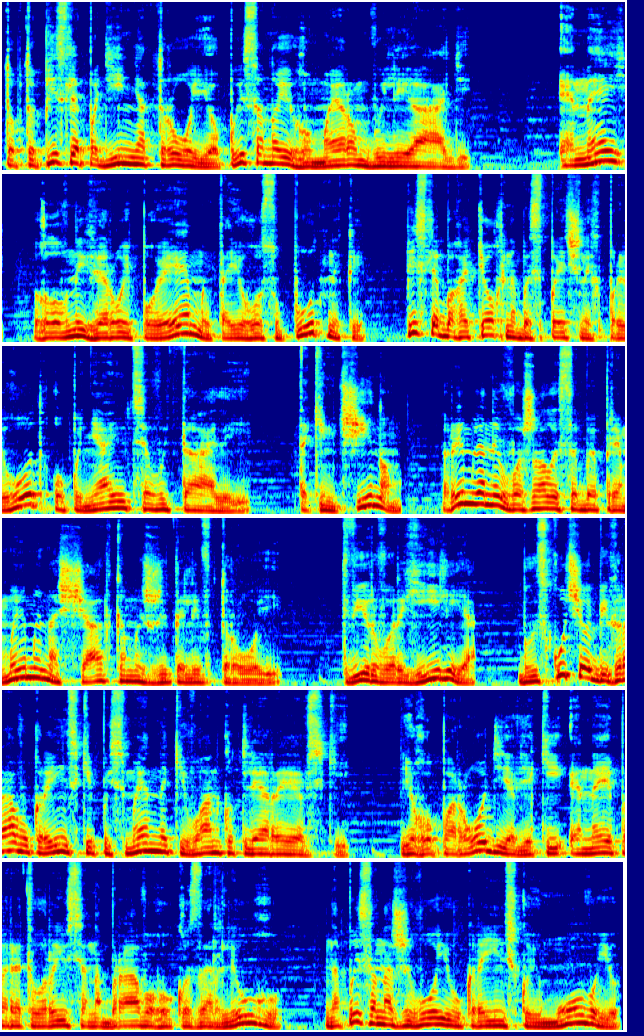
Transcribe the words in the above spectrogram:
тобто після падіння Трої, описаної Гомером в Іліаді. Еней, головний герой поеми та його супутники, після багатьох небезпечних пригод опиняються в Італії. Таким чином, римляни вважали себе прямими нащадками жителів Трої. Твір Вергілія блискуче обіграв український письменник Іван Котляревський. Його пародія, в якій Еней перетворився на бравого козарлюгу, написана живою українською мовою,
